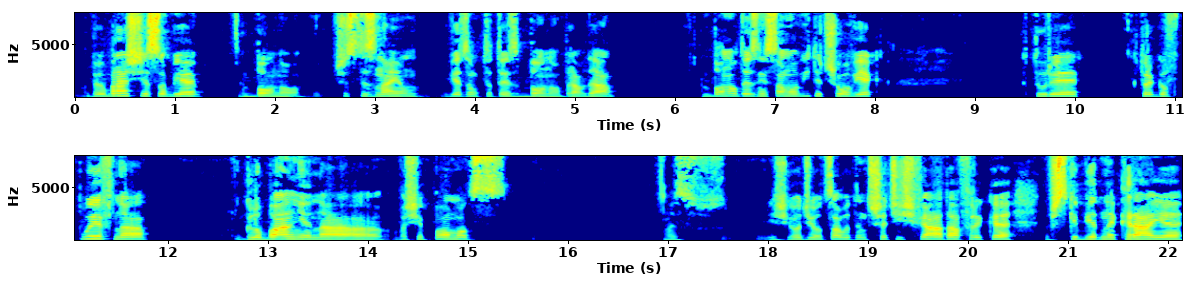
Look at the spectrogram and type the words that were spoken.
wyobraźcie sobie Bono. Wszyscy znają, wiedzą, kto to jest Bono, prawda? Bono to jest niesamowity człowiek, który, którego wpływ na globalnie na właśnie pomoc, jeśli chodzi o cały ten trzeci świat, Afrykę, wszystkie biedne kraje,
